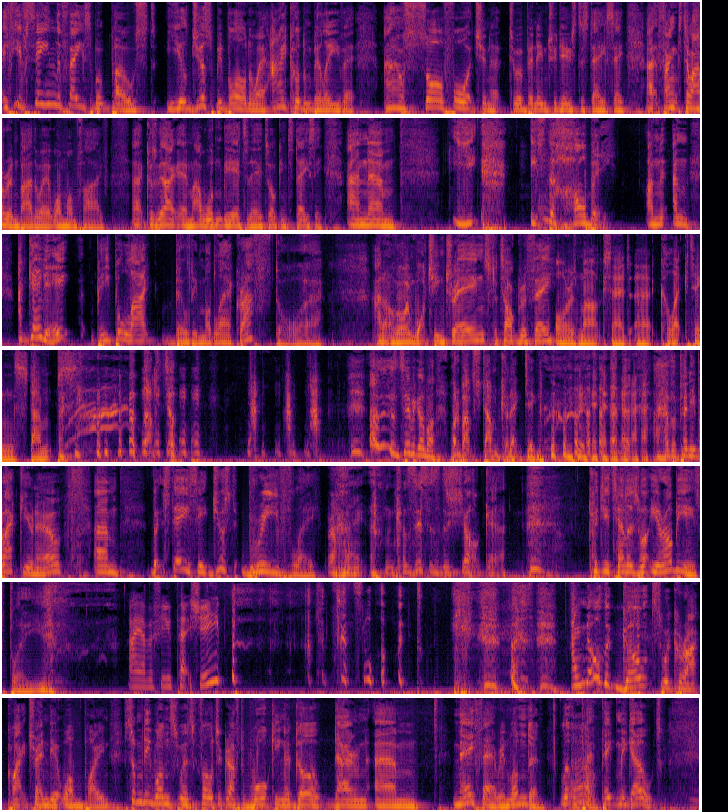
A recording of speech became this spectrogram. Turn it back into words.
if you've seen the Facebook post, you'll just be blown away. I couldn't believe it. And I was so fortunate to have been introduced to Stacey. Uh, thanks to Aaron, by the way, at 115, because without him, I wouldn't be here today talking to Stacey. And um, y- it's the hobby. And, and I get it. People like building model aircraft or, uh, I don't know, going watching trains, photography. Or as Mark said, uh, collecting stamps. That's just. This is typical. Mark. What about stamp collecting? I have a penny black, you know. Um, but Stacey, just briefly, right? Because this is the shocker. Could you tell us what your hobby is, please? I have a few pet sheep. just love it. I know that goats were quite, quite trendy at one point. Somebody once was photographed walking a goat down um, Mayfair in London, little Oh. pygmy goat.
